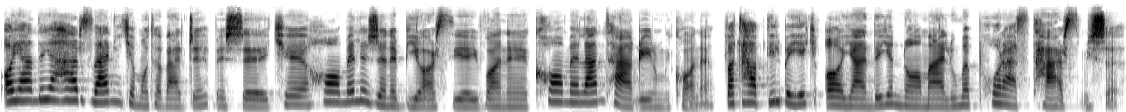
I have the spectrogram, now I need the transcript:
آینده هر زنی که متوجه بشه که حامل ژن BRCA1 ه کاملا تغییر می‌کنه و تبدیل به یک آینده نام نامعلوم پر از ترس میشه.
